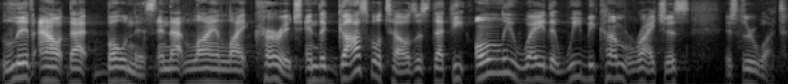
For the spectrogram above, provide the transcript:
live out that boldness and that lion like courage. And the gospel tells us that the only way that we become righteous is through what?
